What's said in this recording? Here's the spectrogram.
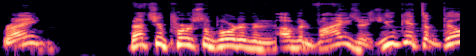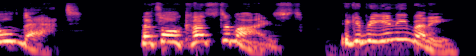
Right? That's your personal board of, of advisors. You get to build that. That's all customized. It could be anybody.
